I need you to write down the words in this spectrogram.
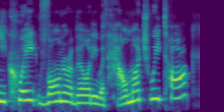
equate vulnerability with how much we talk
